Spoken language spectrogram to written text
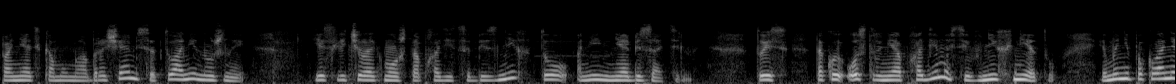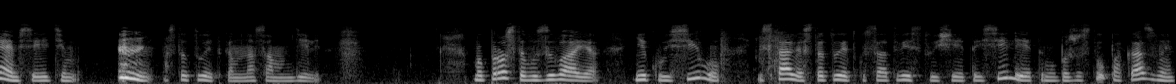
понять, к кому мы обращаемся, то они нужны. Если человек может обходиться без них, то они не обязательны. То есть такой острой необходимости в них нету. И мы не поклоняемся этим статуэткам на самом деле. Мы просто вызывая некую силу и ставя статуэтку, соответствующей этой силе, этому божеству, показываем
